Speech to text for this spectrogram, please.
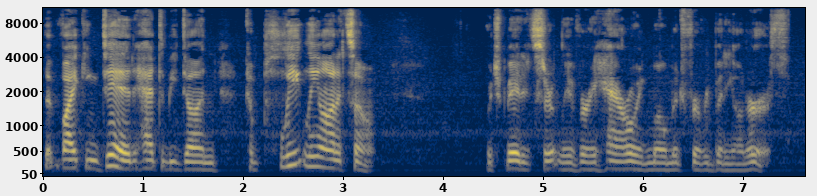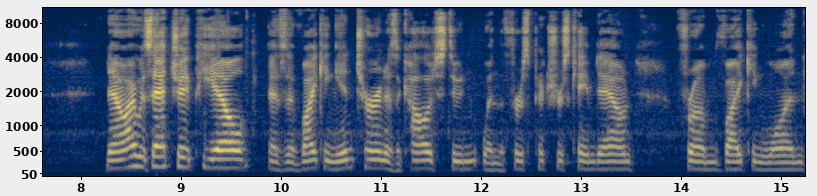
that Viking did had to be done completely on its own, which made it certainly a very harrowing moment for everybody on Earth. Now, I was at JPL as a Viking intern, as a college student, when the first pictures came down from Viking 1.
